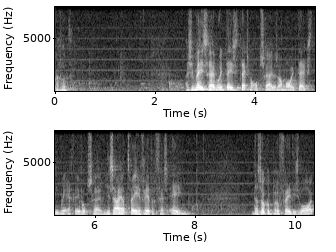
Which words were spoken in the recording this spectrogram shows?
Maar goed. Als je meeschrijft, moet je deze tekst maar opschrijven. Dat is wel een mooie tekst, die moet je echt even opschrijven. Jezaja 42, vers 1. Dat is ook een profetisch woord.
